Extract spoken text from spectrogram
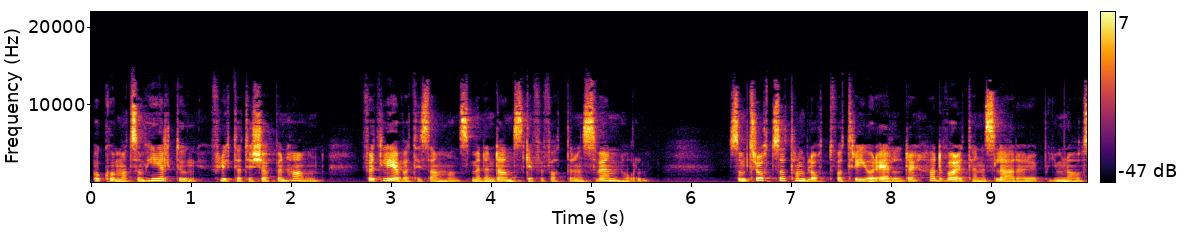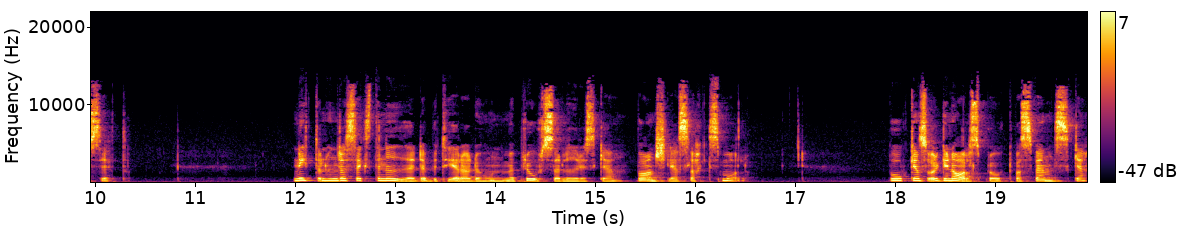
och kom att som helt ung flytta till Köpenhamn för att leva tillsammans med den danske författaren Sven Holm, som trots att han blott var tre år äldre hade varit hennes lärare på gymnasiet. 1969 debuterade hon med prosalyriska Barnsliga slagsmål. Bokens originalspråk var svenska,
